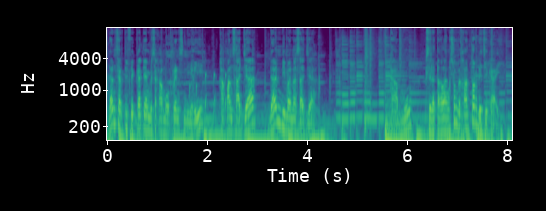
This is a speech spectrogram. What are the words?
dan sertifikat yang bisa kamu print sendiri kapan saja dan di mana saja. Kamu bisa datang langsung ke kantor DJKI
